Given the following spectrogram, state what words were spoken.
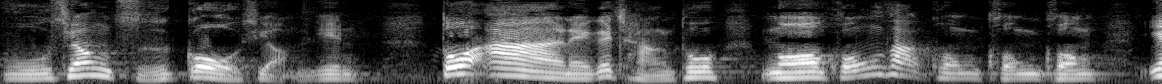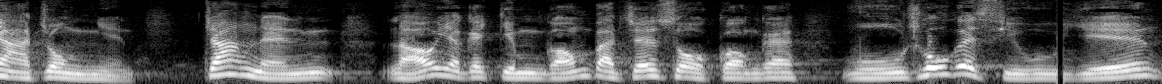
互相自過相應。多安尼嘅長途，我空法空空空也中人，將能老日嘅金剛不者所讲嘅無出嘅效應，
